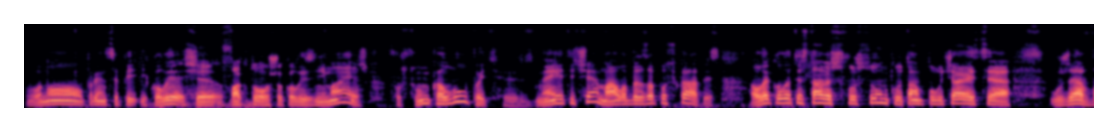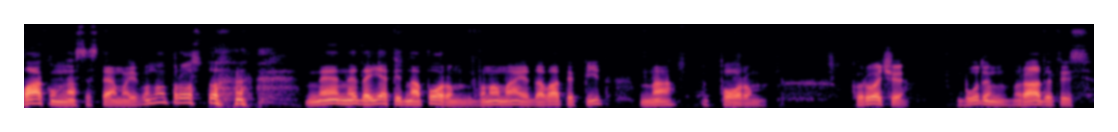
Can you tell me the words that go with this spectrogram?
воно, в принципі, і коли ще факт того, що коли знімаєш, форсунка лупить, з неї тече, мало би запускатись. Але коли ти ставиш форсунку, там виходить вже вакуумна система, і воно просто не, не дає під напором. Воно має давати під напором. Коротше, будемо радитись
